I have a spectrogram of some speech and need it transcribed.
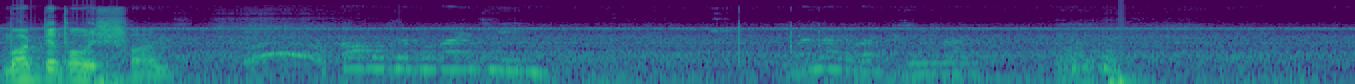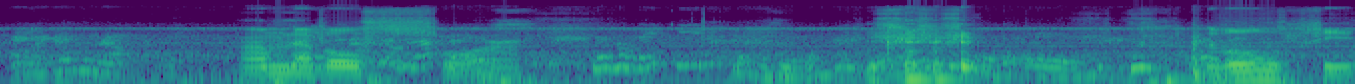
More people is fun. Almost level 19. I'm level four. Level 18. level vier.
